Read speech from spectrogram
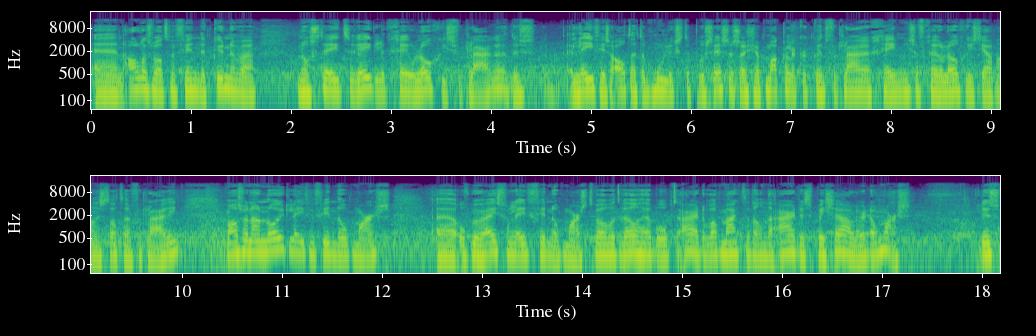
En alles wat we vinden kunnen we nog steeds redelijk geologisch verklaren. Dus leven is altijd het moeilijkste proces. Dus als je het makkelijker kunt verklaren, chemisch of geologisch... ja, dan is dat een verklaring. Maar als we nou nooit leven vinden op Mars... Uh, of bewijs van leven vinden op Mars... terwijl we het wel hebben op de aarde... wat maakt er dan de aarde specialer dan Mars? Dus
